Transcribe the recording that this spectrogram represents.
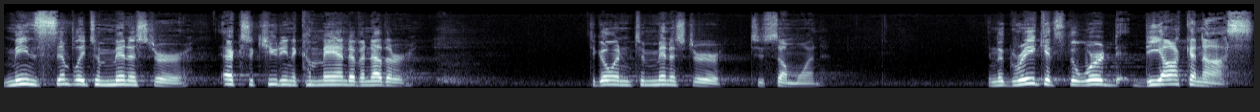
Means simply to minister executing a command of another, to go and to minister to someone. In the Greek, it's the word diakonos.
